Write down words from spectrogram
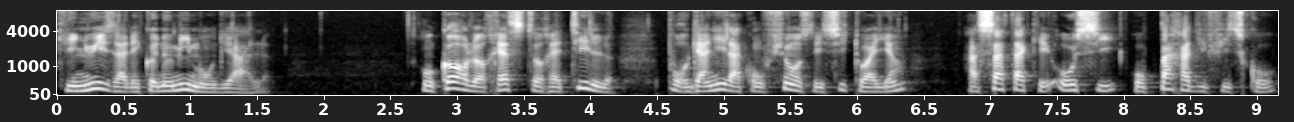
qui nuisent à l'économie mondiale. Encore leur resterait-il, pour gagner la confiance des citoyens, à s'attaquer aussi aux paradis fiscaux,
